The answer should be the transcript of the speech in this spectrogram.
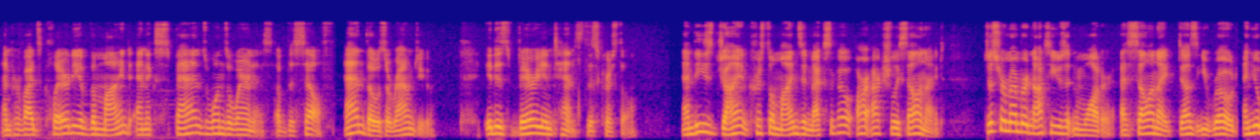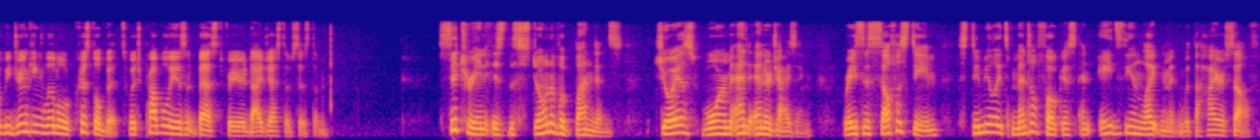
and provides clarity of the mind and expands one's awareness of the self and those around you. It is very intense, this crystal. And these giant crystal mines in Mexico are actually selenite. Just remember not to use it in water, as selenite does erode, and you'll be drinking little crystal bits, which probably isn't best for your digestive system. Citrine is the stone of abundance, joyous, warm, and energizing raises self-esteem, stimulates mental focus, and aids the enlightenment with the higher self,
